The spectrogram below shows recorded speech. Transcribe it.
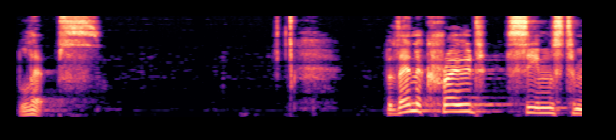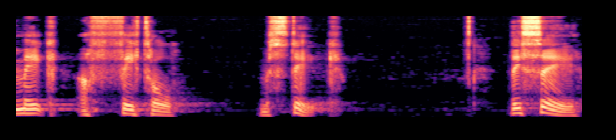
lips. But then the crowd seems to make a fatal mistake. They say,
